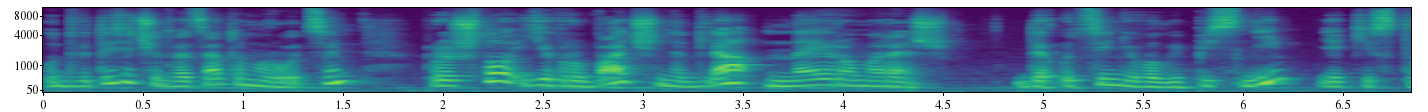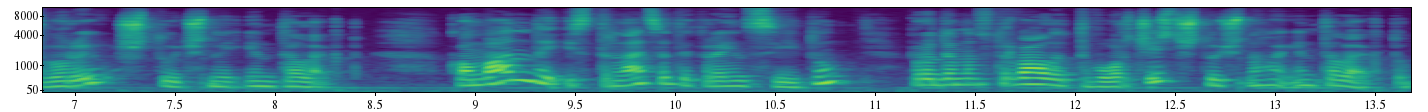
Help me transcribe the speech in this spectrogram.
у 2020 році пройшло Євробачення для нейромереж де оцінювали пісні, які створив штучний інтелект. Команди із 13 країн світу продемонстрували творчість штучного інтелекту.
